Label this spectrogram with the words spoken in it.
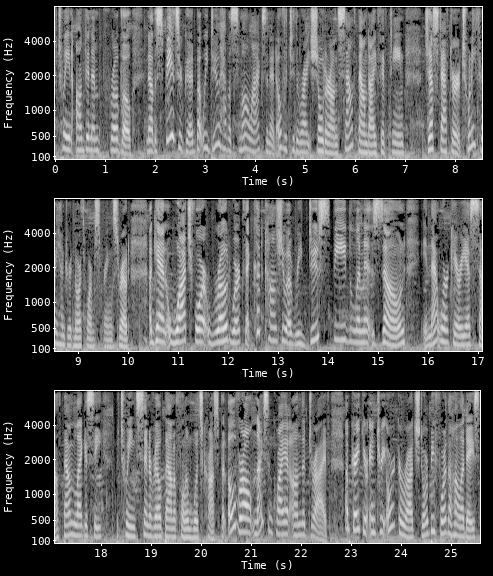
between Ogden and Provo. Now, the speeds are good, but we do have a small accident over to the right shoulder on southbound I 15 just after 2300 North Warm Springs Road. Again, watch for road work that could cause you a reduced speed limit zone in that work area, southbound Legacy between Centerville, Bountiful, and Woods Cross. But overall, nice and quiet on the drive. Upgrade your entry or garage door before the holidays.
